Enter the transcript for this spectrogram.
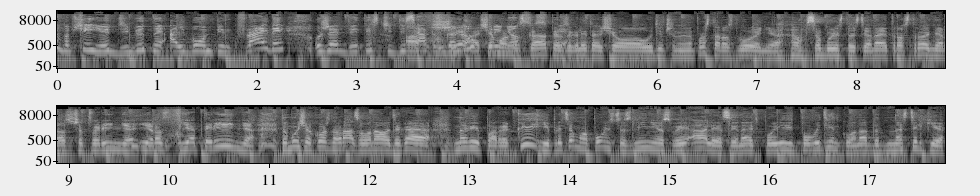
и вообще ее дебютный альбом Pink Friday уже в 2010 А ще, году а ще можна принес сказати успех. взагалі, що у дівчини не просто роздвоєння особистості, а навіть розстроєння, розчетверіння і розп'ятеріння. Тому що кожного разу вона одягає нові парики і при цьому повністю змінює свої аліаси. І навіть пові- поведінку вона д- настільки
